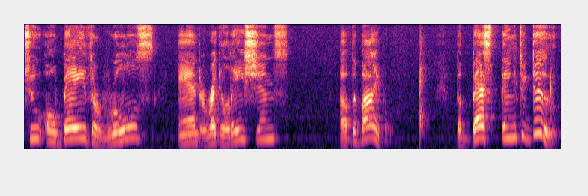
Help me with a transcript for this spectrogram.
to obey the rules and regulations of the Bible. The best thing to do.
